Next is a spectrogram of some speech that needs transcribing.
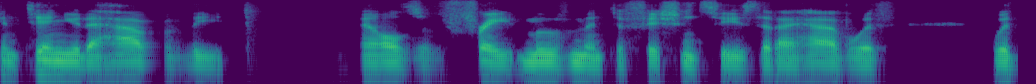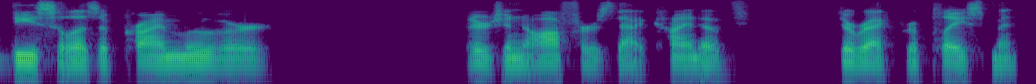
continue to have the miles of freight movement efficiencies that I have with with diesel as a prime mover. Hydrogen offers that kind of direct replacement.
